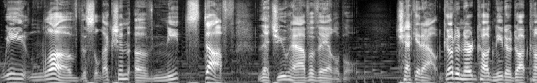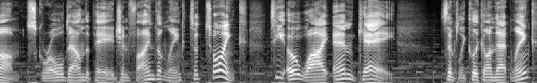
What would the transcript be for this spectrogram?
we love the selection of neat stuff that you have available. Check it out. Go to nerdcognito.com, scroll down the page, and find the link to Toynk, T O Y N K. Simply click on that link,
